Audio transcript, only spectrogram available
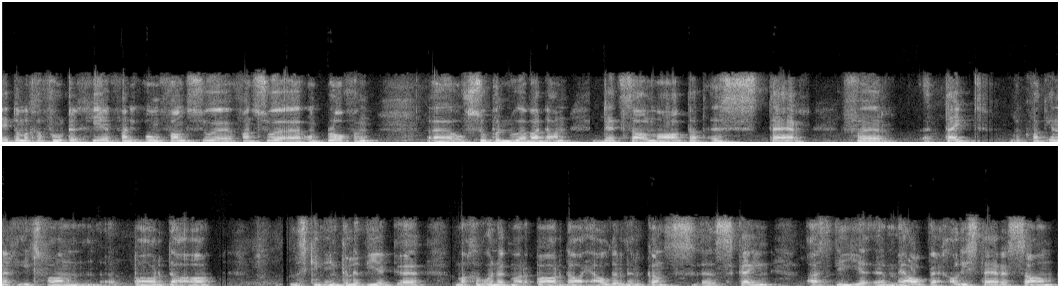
net om 'n gevoel te gee van die omvang so van so 'n uh, ontploffing uh of supernova dan, dit sal maak dat 'n ster vir 'n tyd wat enigiets van 'n paar dae miskien enkele weke, maar gewoonlik maar 'n paar dae helderder kan uh, skyn as die uh, Melkweg, al die sterre saam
